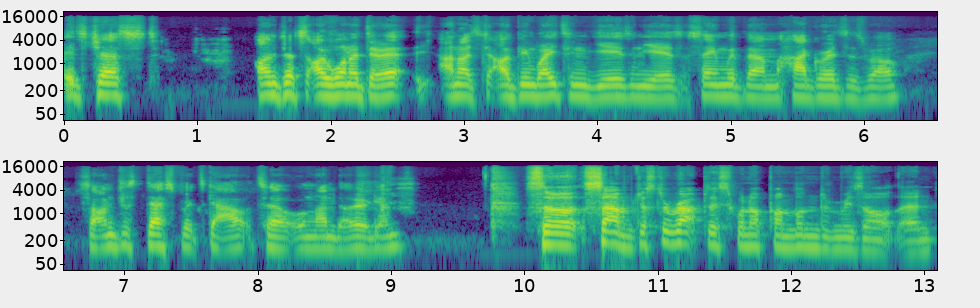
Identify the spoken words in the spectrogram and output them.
It's just I'm just I want to do it, and I, I've been waiting years and years. Same with um Hagrid's as well. So I'm just desperate to get out to Orlando again. So, Sam, just to wrap this one up on London Resort, then,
